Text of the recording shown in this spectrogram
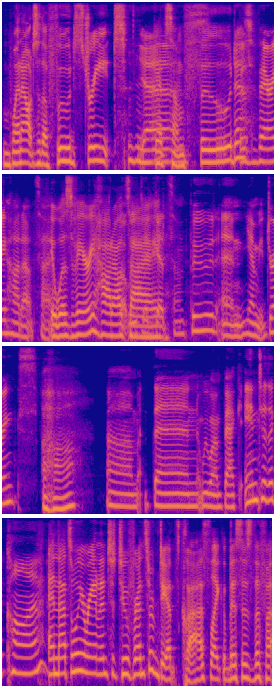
Went out to the food street, Yeah. get some food. It was very hot outside. It was very hot but we outside. did get some food and yummy drinks. uh huh. Um, then we went back into the con. And that's when we ran into two friends from dance class. Like this is the fun.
